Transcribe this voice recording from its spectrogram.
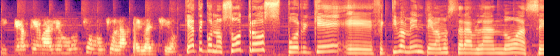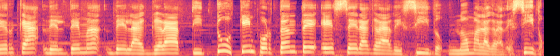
y creo que vale mucho, mucho la pena, Chio. Quédate con nosotros porque eh, efectivamente vamos a estar hablando acerca del tema de la gratitud. Qué importante es ser agradecido, no malagradecido.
